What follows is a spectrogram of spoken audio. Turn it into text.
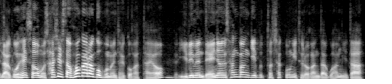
라고 해서 뭐 사실상 허가라고 보면 될 것 같아요. 이르면 내년 상반기부터 착공이 들어간다고 합니다.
